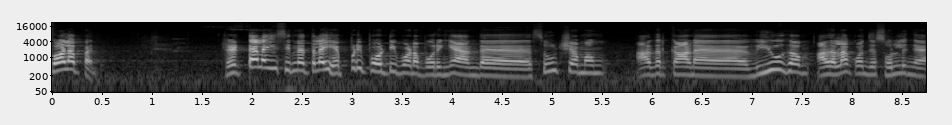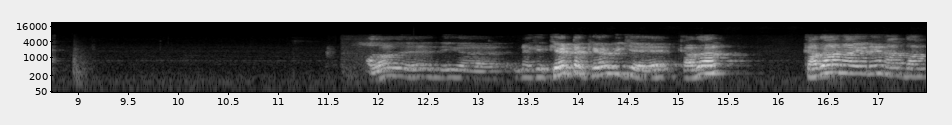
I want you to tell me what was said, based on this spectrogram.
கோலப்பன். ரெட்டலை சின்னத்துல எப்படி போட்டி போட போறீங்க? அந்த சூட்சமம் அதற்கான வியூகம் அதெல்லாம் கொஞ்சம் சொல்லுங்க. அதாவது நீங்க இன்னைக்கு கேட்ட கேள்விக்கு கதா கதாநாயகனே நான் தான்.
